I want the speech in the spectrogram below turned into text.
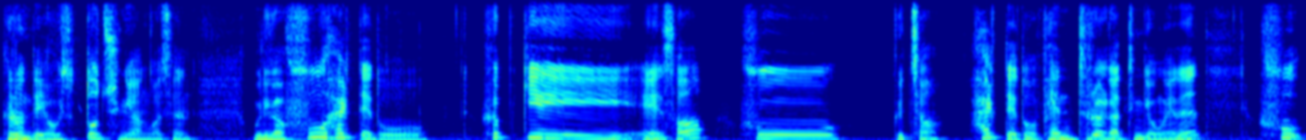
그런데 여기서 또 중요한 것은 우리가 후 할 때도 흡기에서 후 그쵸? 할 때도 벤트럴 같은 경우에는 후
